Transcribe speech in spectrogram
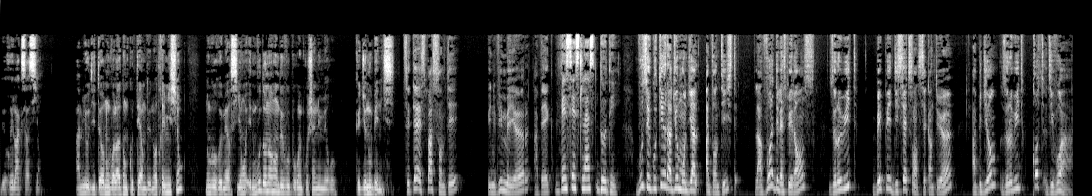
de relaxation. Amis auditeurs, nous voilà donc au terme de notre émission. Nous vous remercions et nous vous donnons rendez-vous pour un prochain numéro. Que Dieu nous bénisse. C'était Espace Santé, une vie meilleure avec Venceslas Dodé. Vous écoutez Radio Mondiale Adventiste, La Voix de l'Espérance, 08 BP 1751, Abidjan 08 Côte d'Ivoire.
